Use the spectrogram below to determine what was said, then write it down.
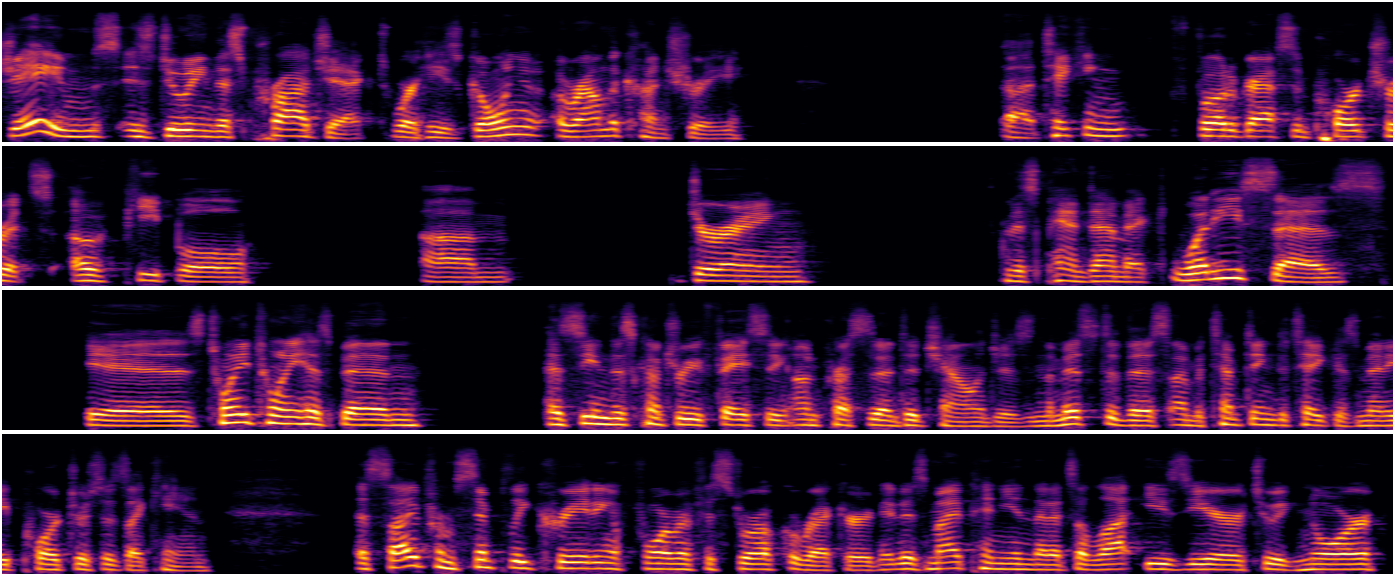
James is doing this project where he's going around the country, uh, taking photographs and portraits of people um, during this pandemic. What he says is 2020 has been has seen this country facing unprecedented challenges. In the midst of this, I'm attempting to take as many portraits as I can. Aside from simply creating a form of historical record, it is my opinion that it's a lot easier to ignore,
